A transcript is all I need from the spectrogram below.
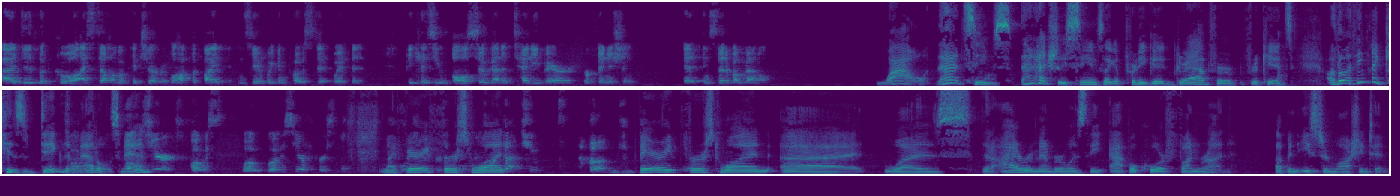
I did look cool. I still have a picture of it. We'll have to find it and see if we can post it with it because you also got a teddy bear for finishing instead of a medal. Wow, that seems that actually seems like a pretty good grab for for kids. Although I think like kids dig the medals, What man. was yours? What was what, what was your first one? My What very first What one, got you hooked? very first one uh, was that I remember was the Apple Core Fun Run up in Eastern Washington,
